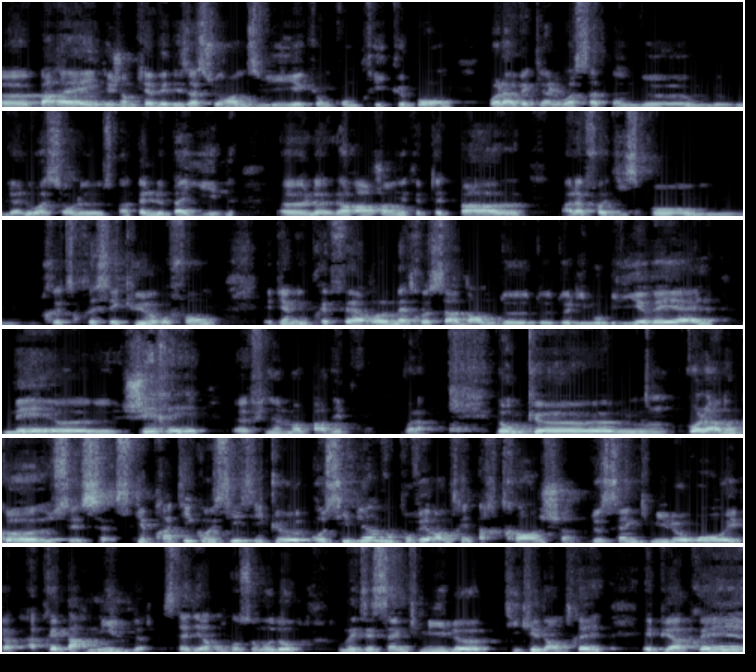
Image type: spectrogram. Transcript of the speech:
Euh, pareil, des gens qui avaient des assurances vie et qui ont compris que bon, voilà, avec la loi Sapin 2 ou, la loi sur le ce qu'on appelle le buy-in, euh, leur argent n'était peut-être pas euh, à la fois dispo ou très très sécure au fond. Eh bien, ils préfèrent mettre ça dans de, de, de l'immobilier réel, mais géré finalement par des pros. Voilà. Donc euh, voilà. Donc euh, ce qui est pratique aussi, c'est que aussi bien vous pouvez rentrer par tranche de 5000 euros et après par 1000, c'est-à-dire grosso modo vous mettez 5000 euh, tickets d'entrée et puis après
